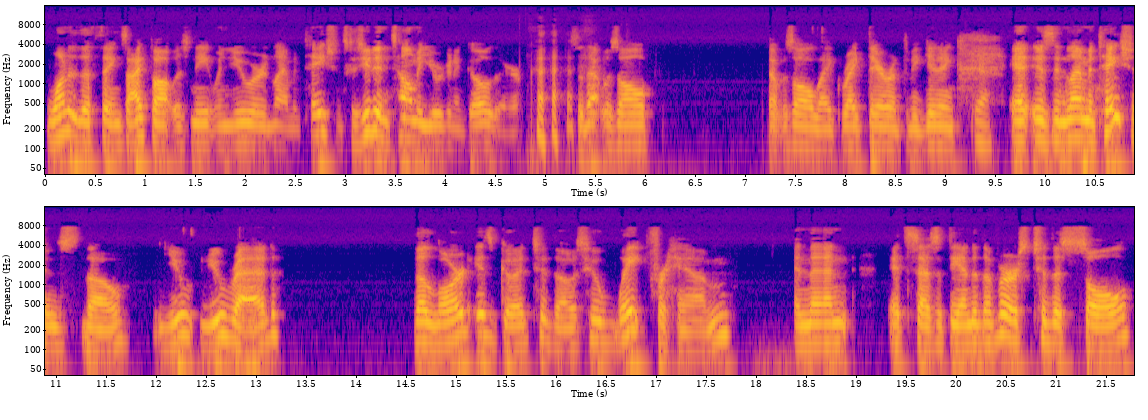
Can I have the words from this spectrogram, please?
one of the things I thought was neat when you were in Lamentations, because you didn't tell me you were going to go there, so that was all that was all like right there at the beginning. Yeah. It is in Lamentations though you you read, the Lord is good to those who wait for Him, and then it says at the end of the verse, to the soul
